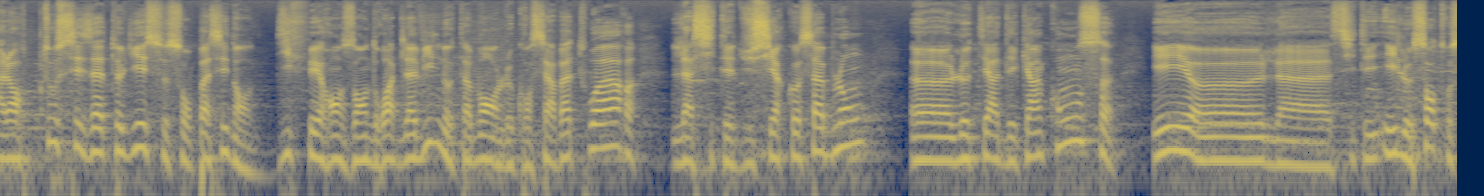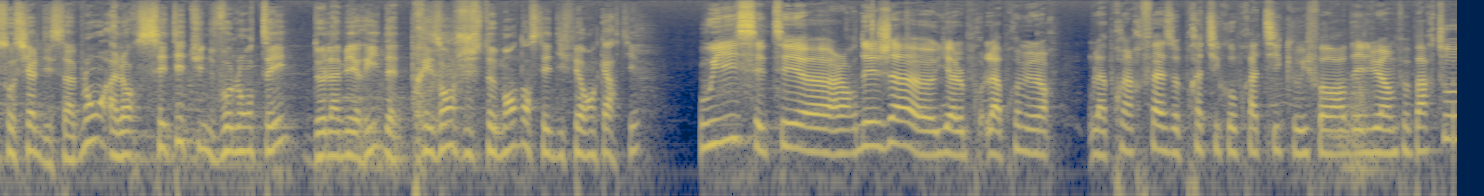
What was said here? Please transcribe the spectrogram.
Alors tous ces ateliers se sont passés dans différents endroits de la ville, notamment le conservatoire, la cité du cirque au Sablon, euh, le théâtre des Quinconces et, euh, la cité, et le centre social des Sablons. Alors, c'était une volonté de la mairie d'être présent justement dans ces différents quartiers? Oui, c'était. Euh, alors, déjà, il y a la première la première phase pratico-pratique où il faut avoir des lieux un peu partout.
